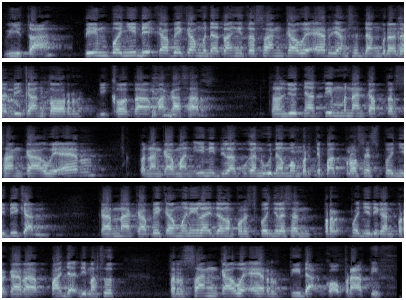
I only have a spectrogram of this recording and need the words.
Wita, tim penyidik KPK mendatangi tersangka WR yang sedang berada di kantor di kota Makassar. Selanjutnya tim menangkap tersangka WR Penangkapan ini dilakukan guna mempercepat proses penyidikan karena KPK menilai dalam proses penyelesaian per, penyidikan perkara pajak dimaksud tersangka WR tidak kooperatif.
